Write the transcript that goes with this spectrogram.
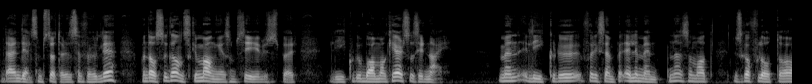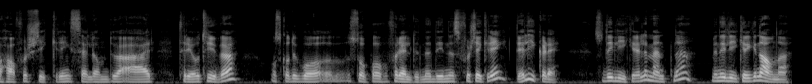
det er en del som støtter det, selvfølgelig. Men det er også ganske mange som sier, hvis du spør liker du Obamacare, så sier de nei. Men liker du f.eks. elementene som at du skal få lov til å ha forsikring selv om du er 23, og skal du stå på foreldrene dines forsikring? Det liker de. Så de liker elementene, men de liker ikke navnet.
